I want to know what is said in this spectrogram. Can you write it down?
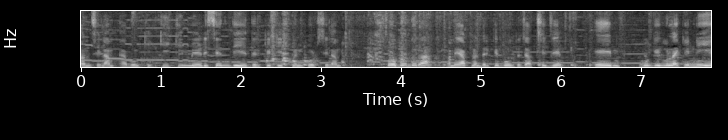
আনছিলাম এবং কি কি মেডিসিন দিয়ে এদেরকে ট্রিটমেন্ট করছিলাম। তো বন্ধুরা, আমি আপনাদেরকে বলতে চাচ্ছি যে এই মুরগিগুলাকে নিয়ে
